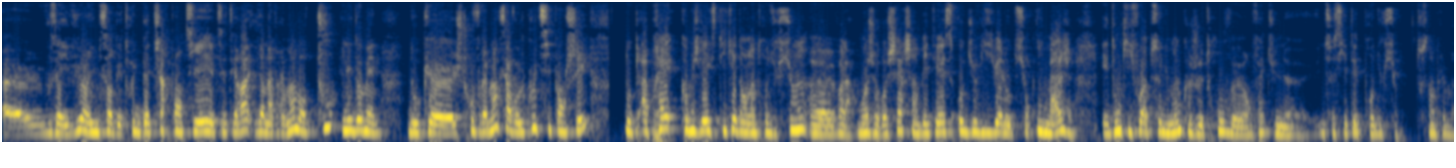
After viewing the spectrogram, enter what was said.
vous avez vu hein, il me sort des trucs d'être charpentier etc il y en a vraiment dans tous les domaines. Donc je trouve vraiment que ça vaut le coup de s'y pencher donc après, comme je l'ai expliqué dans l'introduction, euh, voilà, moi je recherche un BTS audiovisuel option image, et donc il faut absolument que je trouve euh, en fait une, une société de production, tout simplement.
